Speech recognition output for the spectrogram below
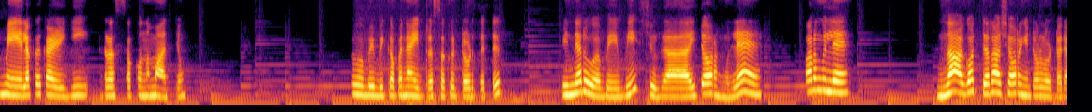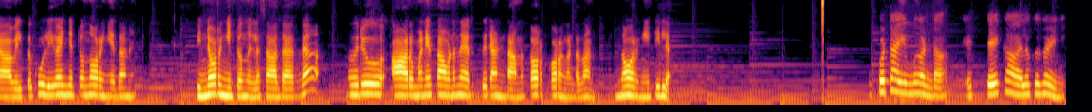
മേലൊക്കെ കഴുകി ഡ്രസ്സൊക്കെ ഒന്ന് മാറ്റും. റുവ ബേബിക്ക് അപ്പം നൈറ്റ് ഡ്രസ്സൊക്കെ ഇട്ട് കൊടുത്തിട്ട്. പിന്നെ റുവ ബേബി സുഖമായിട്ട് ഉറങ്ങൂല്ലേ? ഉറങ്ങൂല്ലേ? ഇന്ന് ആകെ ഒറ്റ പ്രാവശ്യം ഉറങ്ങിയിട്ടുള്ളൂ കേട്ടോ രാവിലത്തെ കുളി കഴിഞ്ഞിട്ടൊന്ന് ഉറങ്ങിയതാണ്. പിന്നെ ഉറങ്ങിയിട്ടൊന്നുമില്ല. സാധാരണ ഒരു ആറു മണിയൊക്കെ ആവണ നേരത്ത് രണ്ടാമത്തെ ഉറക്കം ഉറങ്ങേണ്ടതാണ്. ഇന്ന് ഉറങ്ങിയിട്ടില്ല. ഇപ്പൊ ടൈം കണ്ട? എട്ടേ കാലൊക്കെ കഴിഞ്ഞു.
